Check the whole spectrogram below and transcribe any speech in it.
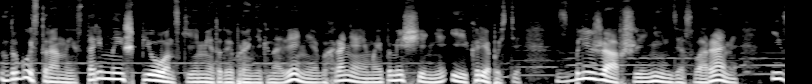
С другой стороны, старинные шпионские методы проникновения в охраняемые помещения и крепости, сближавшие ниндзя с ворами из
